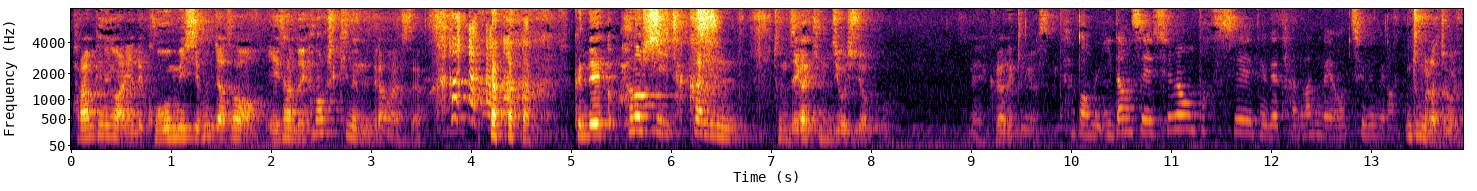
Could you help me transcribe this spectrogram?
바람 피는 건 아닌데 고은미 씨 혼자서 이 사람들 현혹시키는 드라마였어요. 근데 한없이 착한 존재가 김지호 씨였고, 네 그런 느낌이었습니다. 대박. 이 당시 심영탁 씨 되게 달랐네요. 지금이랑. 엄청 몰랐죠, 그죠?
